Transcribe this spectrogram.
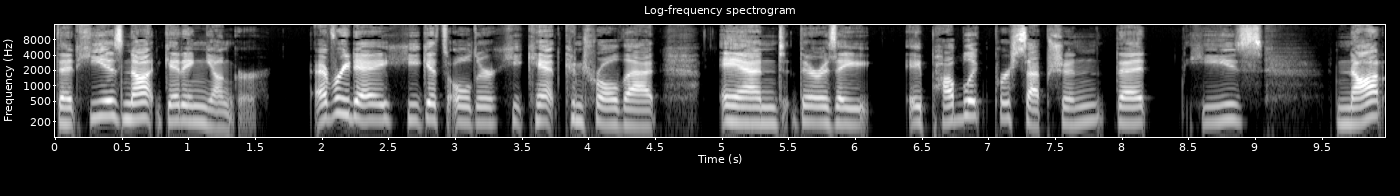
that he is not getting younger. Every day he gets older, he can't control that. And there is a, a public perception that he's not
